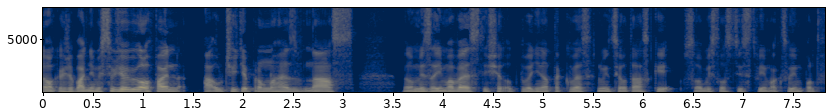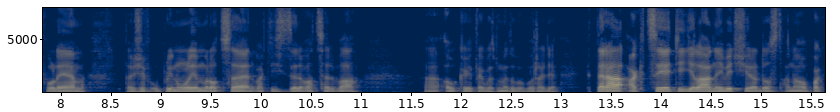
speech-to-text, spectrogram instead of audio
No, každopádně myslím, že by bylo fajn a určitě pro mnohé z nás velmi zajímavé slyšet odpovědi na takové shrnující otázky v souvislosti s tvým akciovým portfoliem, takže v uplynulém roce 2022 uh, OK, tak vezmeme to po pořadě. Která akcie ti dělá největší radost a naopak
